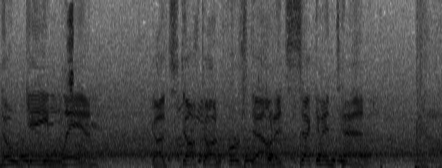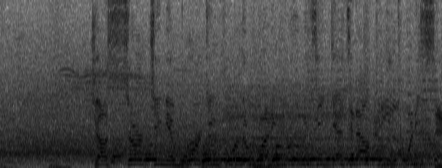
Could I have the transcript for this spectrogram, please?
no-gain land. Got stuffed on first down. It's second and ten. Just searching and working for the running room as he gets it out to the 26.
